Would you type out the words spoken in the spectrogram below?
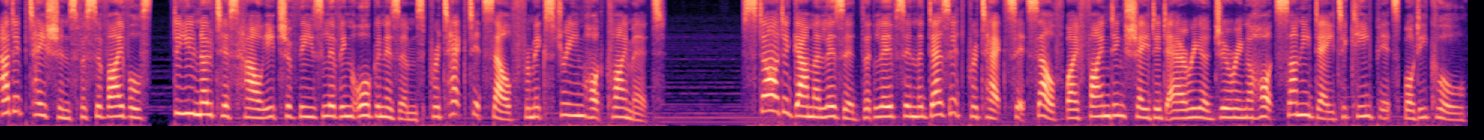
Adaptations for survival. Do you notice how each of these living organisms protect itself from extreme hot climate? Starred agama lizard that lives in the desert protects itself by finding shaded area during a hot sunny day to keep its body cool.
